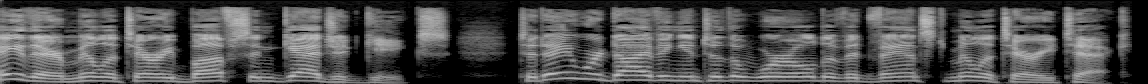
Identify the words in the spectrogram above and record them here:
Hey there, military buffs and gadget geeks. Today we're diving into the world of advanced military tech.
